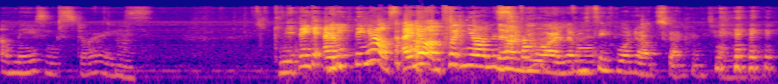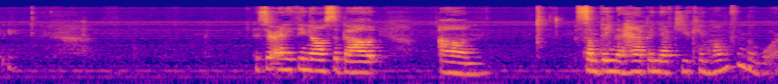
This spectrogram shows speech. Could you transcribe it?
Amazing stories. Can you think of anything else? I know I'm putting you on the now spot. you are. Let me but- think what else I can tell you. Is there anything else about um, something that happened after you came home from the war?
